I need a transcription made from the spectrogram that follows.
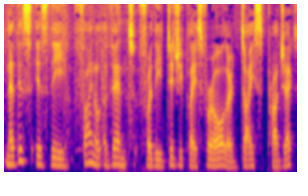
Now, this is the final event for the DigiPlace for All, or DICE project.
